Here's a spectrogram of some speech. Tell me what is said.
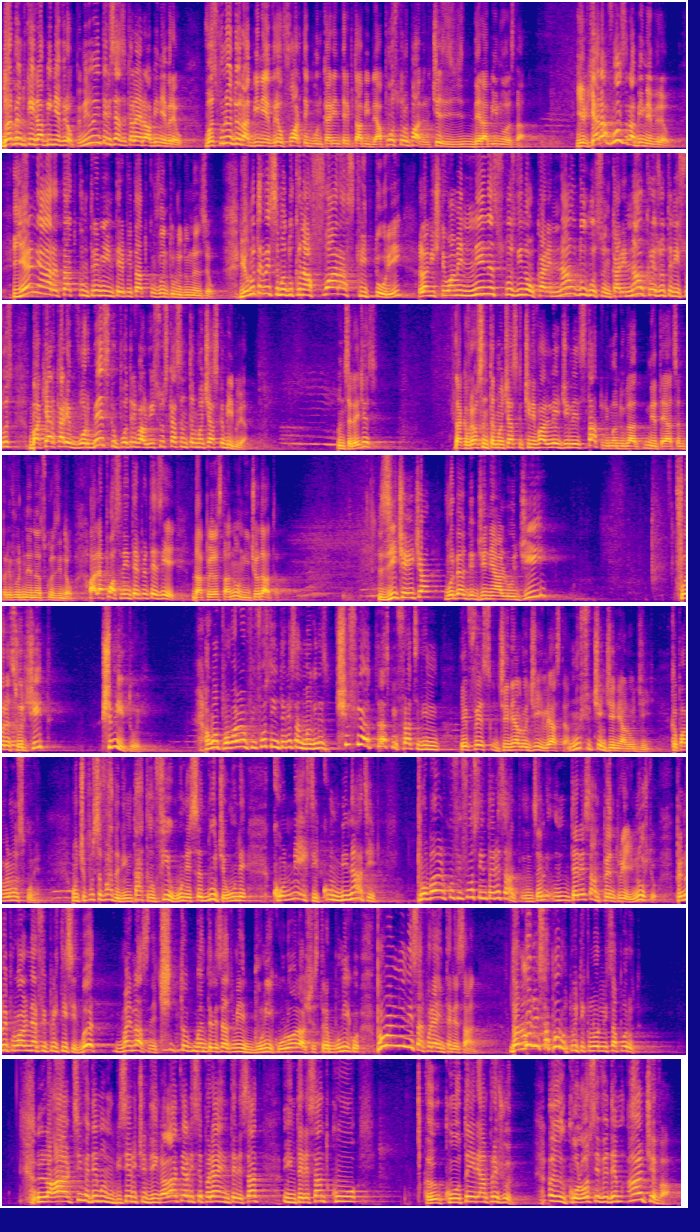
Doar pentru că e rabin evreu. Pe mine nu mă interesează că ăla e rabin evreu. Vă spun eu de un rabin evreu foarte bun care interpreta Biblia. Apostolul Pavel. Ce zici de rabinul ăsta? El chiar a fost rabin evreu. El ne-a arătat cum trebuie interpretat cuvântul lui Dumnezeu. Eu nu trebuie să mă duc în afara Scripturii la niște oameni nenăscuți din nou, care n-au Duhul Sfânt, care n-au crezut în Isus, ba chiar care vorbesc împotriva lui Isus ca să întâlmăcească Biblia. Înțelegeți? Dacă vreau să întâlmăcească cineva legile statului, mă duc la netăiață împrejur nenăscuți din nou. Alea poate să le interpreteze ei, dar pe ăsta nu, niciodată. Zice aici, vorbeau de genealogii, fără sfârșit și mituri. Acum, probabil ar fi fost interesant, mă gândesc, ce fi atras pe frații din Efes genealogiile astea? Nu știu ce genealogii, că Pavel nu spune. Au început să vadă din tată în fiu, unde se duce, unde conexii, combinații. Probabil că ar fi fost interesant, înțeleg? interesant pentru ei, nu știu. Pe noi probabil ne-ar fi plictisit. Bă, mai lasă-ne, ce tot mă interesează mie bunicul ăla și străbunicul. Probabil nu ne s-ar părea interesant. Dar lor li s-a părut, uite că lor li s-a părut. La alții, vedem în bisericii din Galatia, li se părea interesat, interesant cu, cu tăierea împrejur. În Colose vedem altceva.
